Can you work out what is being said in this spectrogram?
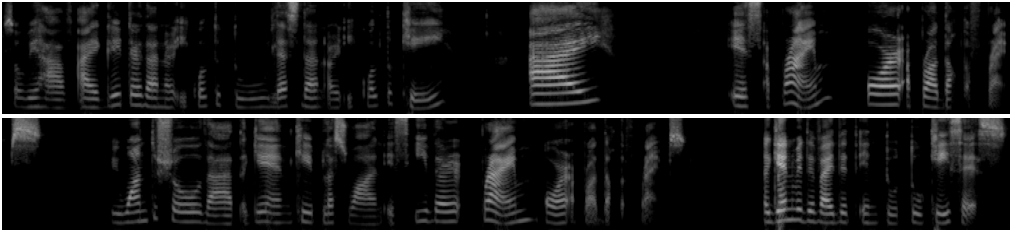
So we have i greater than or equal to 2, less than or equal to k. i is a prime or a product of primes. We want to show that, again, k plus 1 is either prime or a product of primes. Again, we divide it into two cases.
